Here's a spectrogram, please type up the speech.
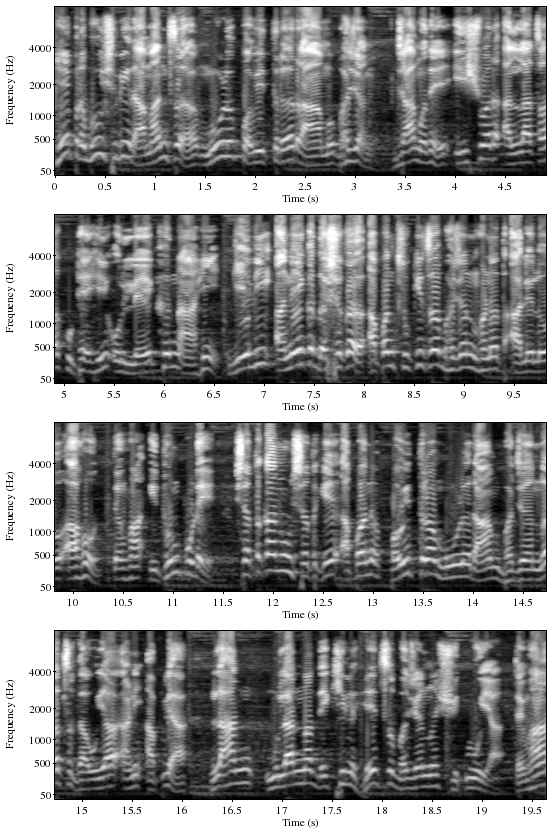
हे प्रभू श्री रामांचं मूळ पवित्र राम भजन ज्यामध्ये ईश्वर अल्लाचा कुठेही उल्लेख नाही. गेली अनेक दशकं आपण चुकीचं भजन म्हणत आलेलो आहोत तेव्हा इथून पुढे शतकानुशतके आपण पवित्र मूळ राम भजनच गाऊया आणि आपल्या लहान मुलांना देखील हेच भजन शिकवूया. तेव्हा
